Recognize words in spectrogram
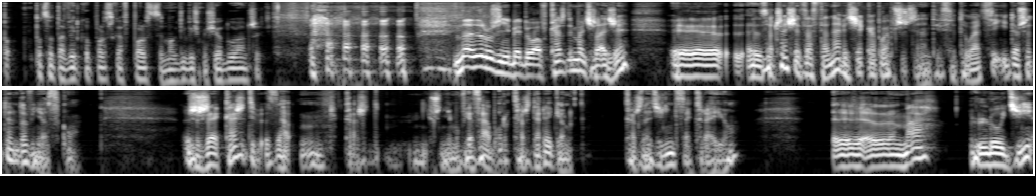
po, po, co ta Wielkopolska w Polsce? Moglibyśmy się odłączyć. no różnie by było. W każdym bądź razie yy, zacząłem się zastanawiać, jaka była przyczyna tej sytuacji i doszedłem do wniosku, że każdy, za, każdy już nie mówię zabor, każdy region, każda dzielnica kraju yy, ma ludzi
